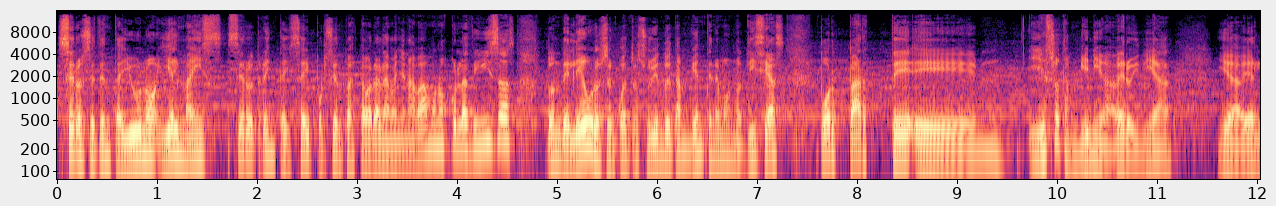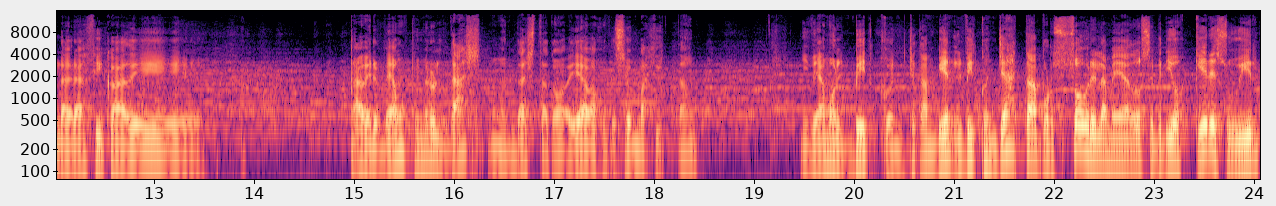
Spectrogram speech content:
0,71 y el maíz 0,36% a esta hora de la mañana. Vámonos con las divisas, donde el euro se encuentra subiendo y también tenemos noticias por parte... Eh, y eso también iba a ver hoy día. Iba a ver la gráfica de. A ver, veamos primero el Dash. No, el Dash está todavía bajo presión bajista. Y veamos el Bitcoin, que también el Bitcoin ya está por sobre la media de 12 periodos, quiere subir,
